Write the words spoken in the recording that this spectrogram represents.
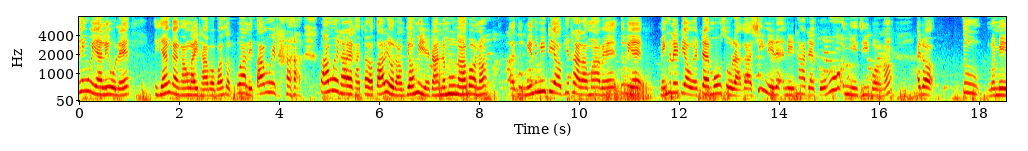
ဟင်းဝေရန်လေးကိုလည်းအရန်ကန်ကောင်းလိုက်တာပေါ့ဘာလို့ဆိုကိုကလေတားမွေးထားတားမွေးထားတဲ့ခါကျတော့တားတွေကိုတော့ပြောမိတယ်ဒါနမူနာပေါ့နော်အဲသူမင်းသမီးတယောက်ဖြစ်ထားတော့မှပဲသူ့ရဲ့မိန်းကလေးတယောက်ရဲ့တန်မိုးဆိုတာကရှိနေတဲ့အနေထားတဲ့ကိုဟိုးအမြင့်ကြီးပေါ့နော်အဲ့တော့ သူ့မမေ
